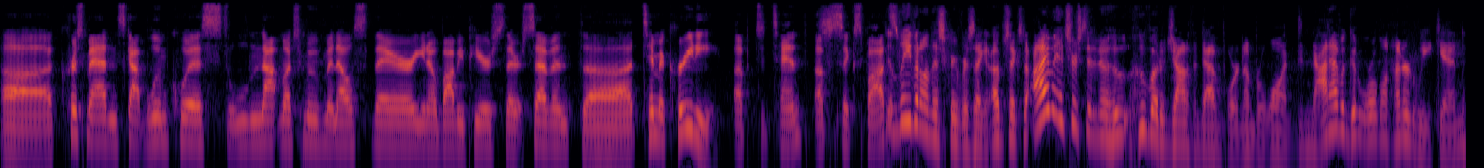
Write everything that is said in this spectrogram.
Uh, Chris Madden, Scott Bloomquist, not much movement else there. You know, Bobby Pierce there at seventh. Uh, Tim McCreadie up to tenth, up six spots. Leave it on the screen for a second. Up six. But I'm interested to know who, who voted Jonathan Davenport number one. Did not have a good World 100 weekend.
